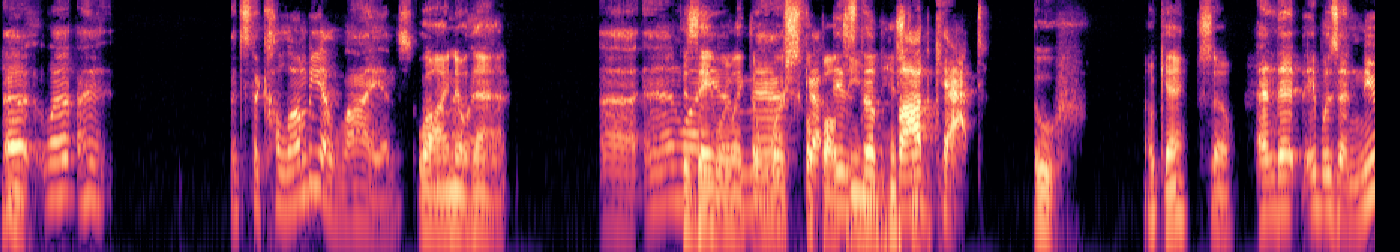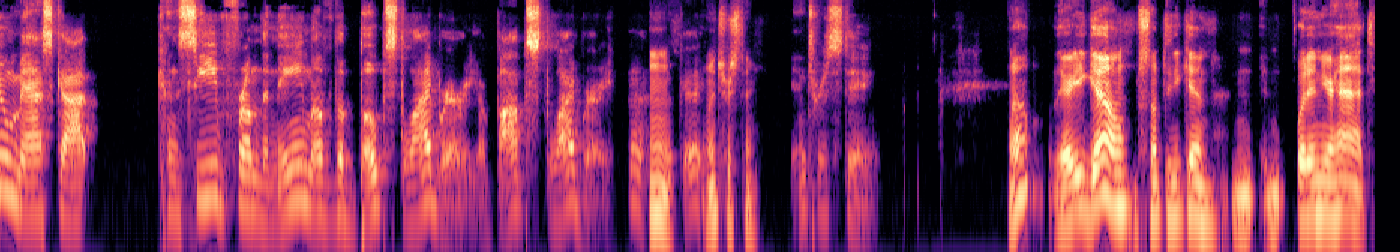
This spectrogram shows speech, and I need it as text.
Hmm. Uh, well, I, it's the Columbia Lions. well, I know that. Uh, and 'Cause they were, like, the worst football is team the in history. Bobcat, Ooh. Okay. So and that it was a new mascot conceived from the name of the Bobst Library or Bobst Library. Huh, Hmm. Okay, interesting. interesting. Well, there you go. Something you can n- n- put in your hat.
